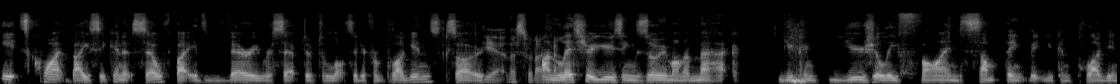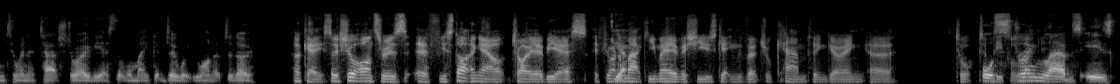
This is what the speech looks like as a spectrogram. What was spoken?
it's quite basic in itself, but it's very receptive to lots of different plugins. So Yeah, that's what I. found. unless you're using Zoom on a Mac, you can usually find something that you can plug into and attach to OBS that will make it do what you want it to do. Okay, so short answer is if you're starting out, try OBS. If you're on Yeah. a Mac, you may have issues getting the virtual cam thing going. Uh, talk to or people. like you. Streamlabs is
